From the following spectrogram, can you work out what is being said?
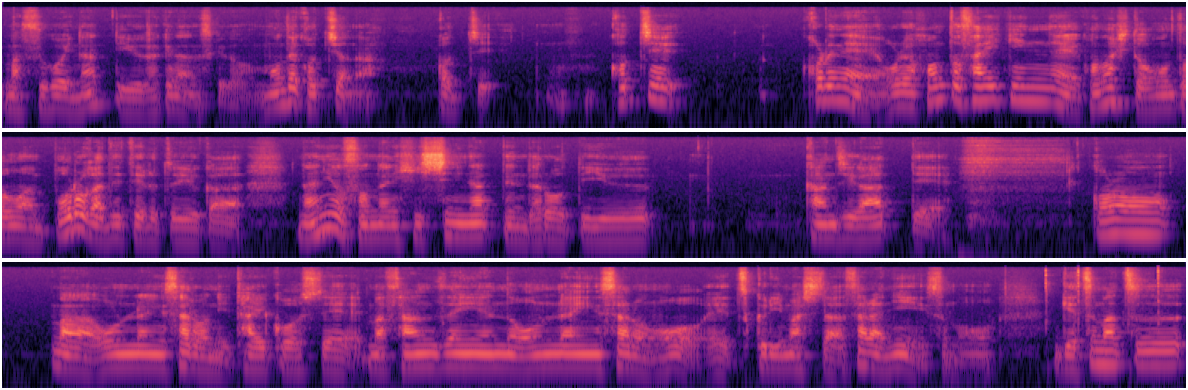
まあすごいなっていうだけなんですけど問題こっちよな。こっち。こっちこれね俺ほんと最近ねこの人本当まあボロが出てるというか何をそんなに必死になってんだろうっていう感じがあってこのまあオンラインサロンに対抗して、まあ、3000円のオンラインサロンを、え作りました。さらにその月末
